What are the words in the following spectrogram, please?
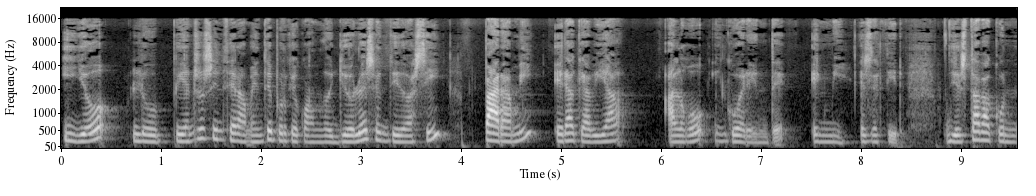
Y yo lo pienso sinceramente porque cuando yo lo he sentido así, para mí era que había algo incoherente en mí. Es decir, yo estaba con,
